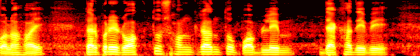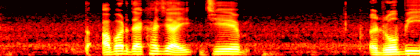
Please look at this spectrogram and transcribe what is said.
বলা হয়, তারপরে রক্ত সংক্রান্ত প্রবলেম দেখা দেবে। আবার দেখা যায় যে রবি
